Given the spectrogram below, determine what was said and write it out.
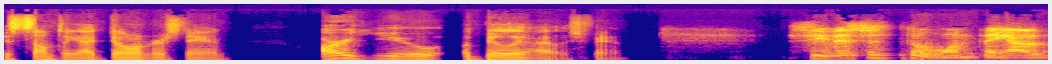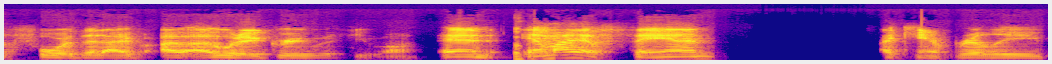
is something I don't understand. Are you a Billie Eilish fan? See, this is the one thing out of the four that I've, I I would agree with you on. And Okay. am I a fan? I can't really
